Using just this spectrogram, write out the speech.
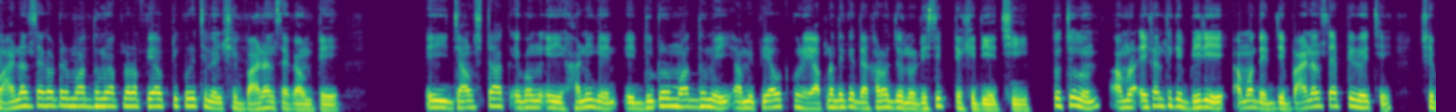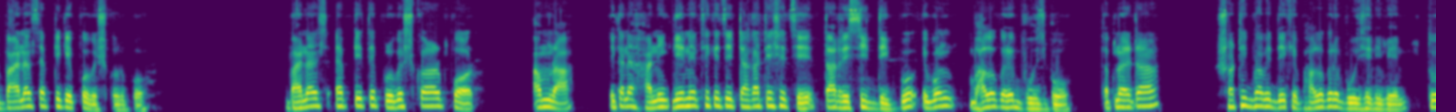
বাইন্যান্স অ্যাকাউন্টের মাধ্যমে আপনারা পে আউটটি করেছিলেন সেই বাইন্যান্স অ্যাকাউন্টে এই জামস্টাক এবং এই হানিগেন এই দুটোর মাধ্যমেই আমি পে আউট করে আপনাদেরকে দেখানোর জন্য রিসিপ্ট রেখে দিয়েছি। তো চলুন, আমরা এখান থেকে বেরিয়ে আমাদের যে বাইন্যান্স অ্যাপটি রয়েছে, সেই বাইন্যান্স অ্যাপটিকে প্রবেশ করব। বাইন্যান্স অ্যাপটিতে প্রবেশ করার পর আমরা এখানে হানিগেনে থেকে যে টাকাটি এসেছে, তার রিসিপ্ট দেখব এবং ভালো করে বুঝব। তো আপনারা এটা সঠিকভাবে দেখে ভালো করে বুঝে নেবেন। তো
